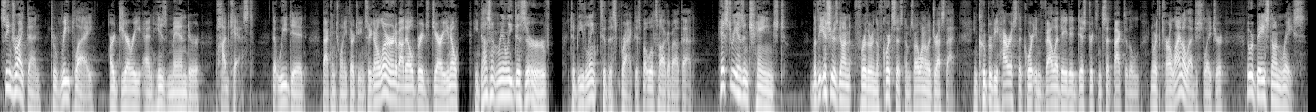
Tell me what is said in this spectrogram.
Seems right then to replay our Gerry and his Mander podcast that we did back in 2013. So you're going to learn about Elbridge Gerry. You know, he doesn't really deserve to be linked to this practice, but we'll talk about that. History hasn't changed, but the issue has gone further in the court system, so I want to address that. In Cooper v. Harris, the court invalidated districts and sent back to the North Carolina legislature that were based on race.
